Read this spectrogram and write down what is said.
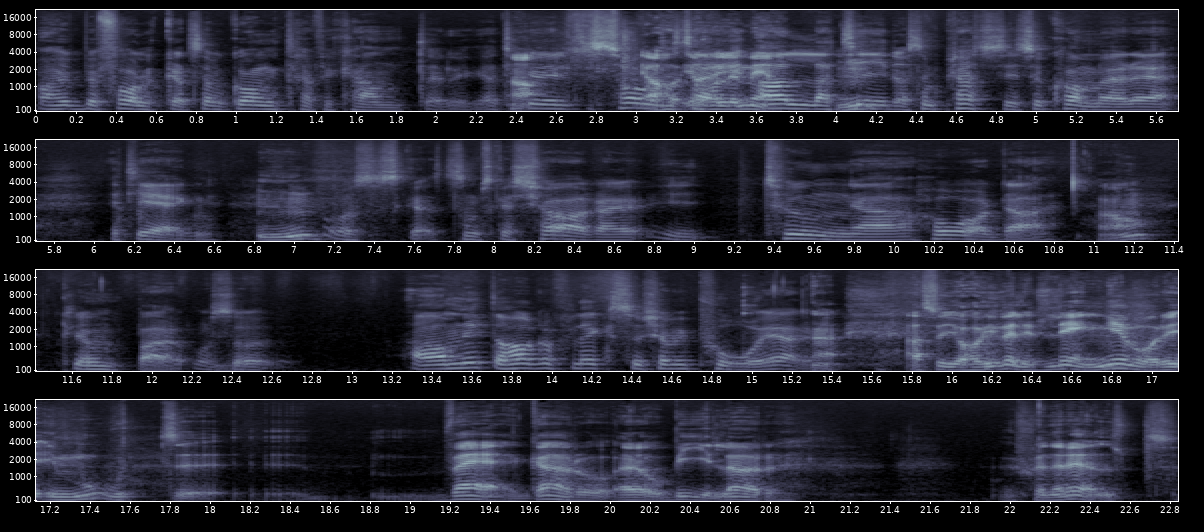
har ju befolkats av gångtrafikanter. Jag tycker det är lite sorgligt i alla Mm. tider. Och sen plötsligt så kommer det ett gäng Mm. och ska, som ska köra i tunga, hårda Ja. Klumpar. Och så, ja, om ni inte har reflex så kör vi på er. Nej. Alltså jag har ju väldigt länge varit emot eh, vägar och, eh, och bilar generellt.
